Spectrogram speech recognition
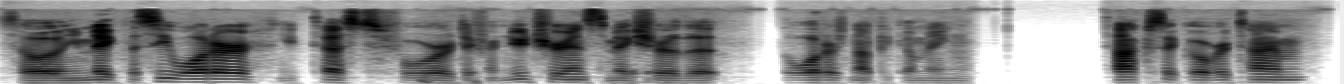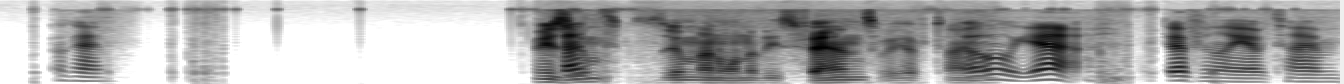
So when you make the seawater, you test for different nutrients to make sure that the water is not becoming toxic over time. Okay. Can we zoom, zoom on one of these fans? We have time. Oh yeah, we definitely have time.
